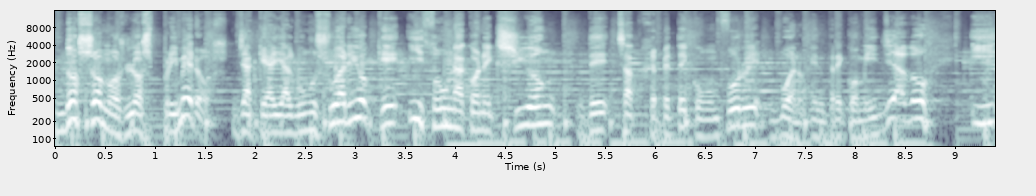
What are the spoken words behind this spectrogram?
No somos los primeros, ya que hay algún usuario que hizo una conexión de ChatGPT con un Furry, bueno, entrecomillado, y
